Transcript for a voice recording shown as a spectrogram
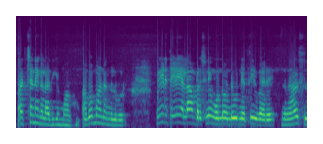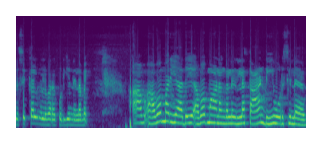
பிரச்சனைகள் அதிகமாகும். அவமானங்கள் வரும். வீடு தேடி எல்லா பிரச்சனையும் கொண்டு வந்து நிறுத்திடுவார். இதனால் சில சிக்கல்கள் வரக்கூடிய நிலைமை. அவ- அவமரியாதை அவமானங்கள் எல்லாம் தாண்டி ஒரு சில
